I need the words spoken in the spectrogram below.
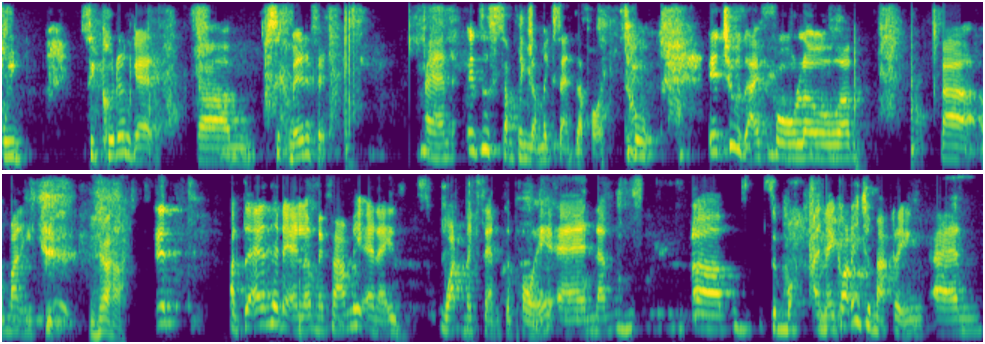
We she couldn't get um, sick benefit. And it's just something that makes sense at point. So it choose I follow um, uh, money. Yeah. it, at the end of the day, I love my family, and I what makes sense at the point. And um, um, the, and I got into marketing, and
